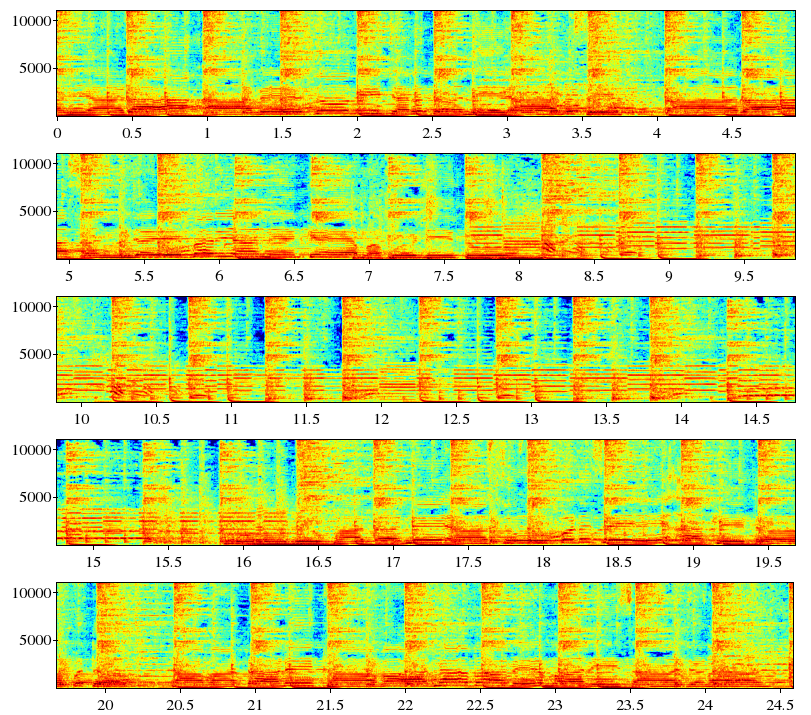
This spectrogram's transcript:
ઓ સનિયારા આવે તો વિચાર તને આવશે. તારા સંજય ભર્યાને કેમ ભૂલી તું? તને આંસુ પડશે આંખે ટપ ટપ. ખાવા ટાણે ખાવા ના ભાવે મારી સાજણા.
